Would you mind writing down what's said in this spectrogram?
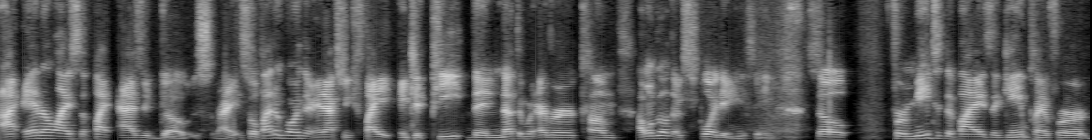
I analyze the fight as it goes, right? So if I don't go in there and actually fight and compete, then nothing will ever come. I won't be able to exploit anything. So for me to devise a game plan for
